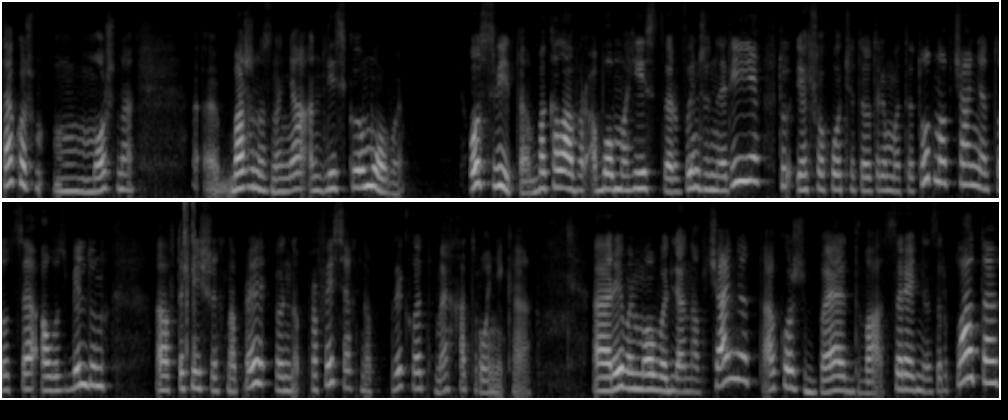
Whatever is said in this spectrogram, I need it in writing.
Також можна бажано знання англійської мови. Освіта, бакалавр або магістр в інженерії. Якщо хочете отримати тут навчання, то це Ausbildung в технічних професіях, наприклад, мехатроніка. Е, Рівень мови для навчання також B2. Середня зарплата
